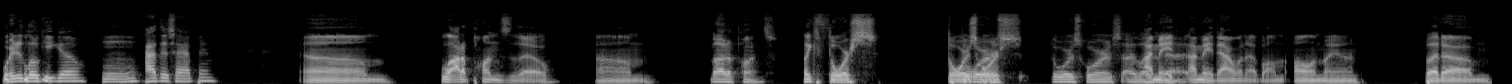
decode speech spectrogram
Where did Loki go? mhm. How'd this happen? Um, a lot of puns though. Um, A lot of puns. like Thor's, Thor's Thor's horse. Thor's horse. I like. I made that. I made that one up all, all on my own. But um,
